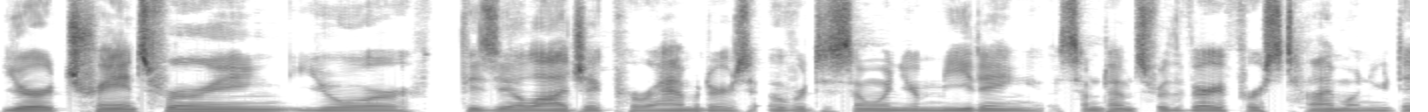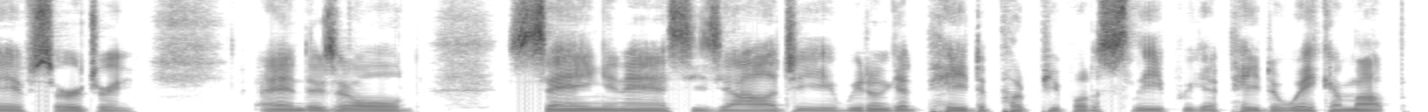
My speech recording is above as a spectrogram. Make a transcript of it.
You're transferring your physiologic parameters over to someone you're meeting, sometimes for the very first time on your day of surgery. And there's an old saying in anesthesiology we don't get paid to put people to sleep, we get paid to wake them up.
